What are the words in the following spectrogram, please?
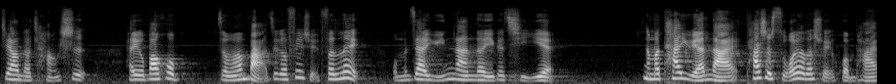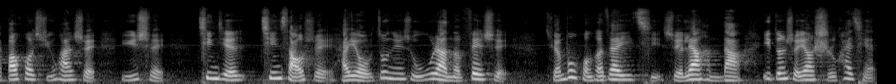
这样的尝试，还有包括怎么把这个废水分类。我们在云南的一个企业，那么它原来它是所有的水混排，包括循环水、雨水、清洁清扫水，还有重金属污染的废水，全部混合在一起，水量很大，一吨水要十块钱。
